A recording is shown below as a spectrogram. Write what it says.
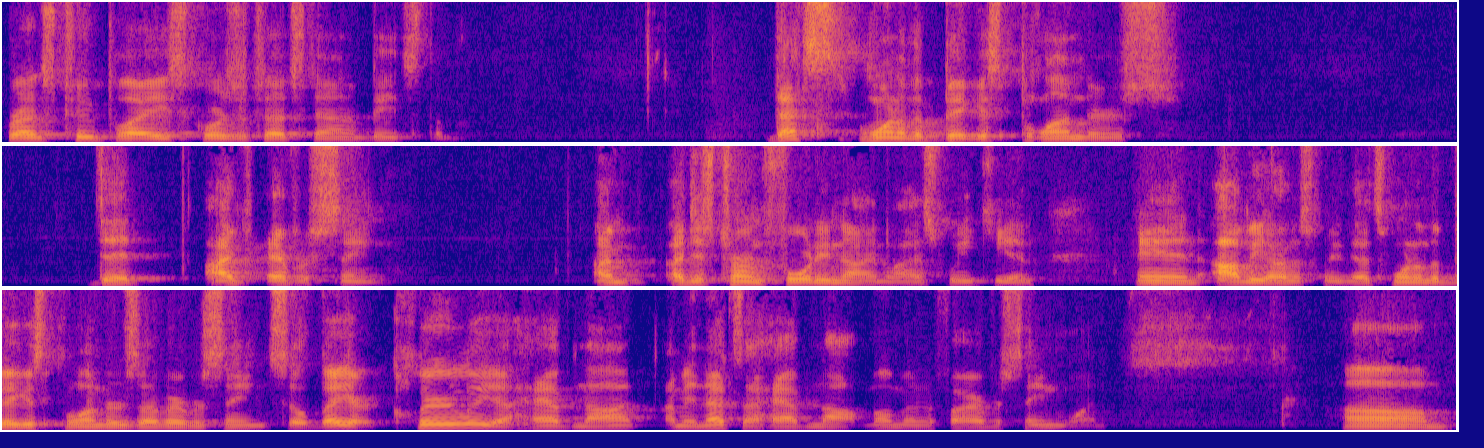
runs two plays, scores a touchdown, and beats them. That's one of the biggest blunders that I've ever seen. I'm I just turned 49 last weekend, and I'll be honest with you, that's one of the biggest blunders I've ever seen. So they are clearly a have not. I mean, that's a have not moment if I ever seen one. Um,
